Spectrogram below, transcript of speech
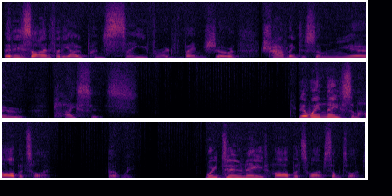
They're designed for the open sea, for adventure and travelling to some new places. Now, we need some harbour time, don't we? We do need harbour time sometimes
